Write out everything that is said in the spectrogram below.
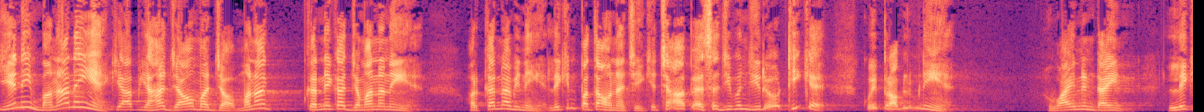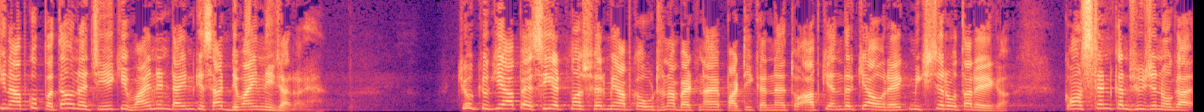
ये नहीं, मना नहीं है कि आप यहाँ जाओ, मत जाओ। मना करने का जमाना नहीं है और करना भी नहीं है, लेकिन पता होना चाहिए कि अच्छा आप ऐसा जीवन जी रहे हो, ठीक है, कोई प्रॉब्लम नहीं है। वाइन एंड डाइन लेकिन आपको पता होना चाहिए कि वाइन एंड डाइन के साथ डिवाइन नहीं जा रहा है। क्यों? क्योंकि आप ऐसी एटमोसफेयर में आपका उठना, बैठना है पार्टी करना है तो आपके अंदर क्या हो रहा है? एक मिक्सचर होता रहेगा। कांस्टेंट कंफ्यूजन होगा।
